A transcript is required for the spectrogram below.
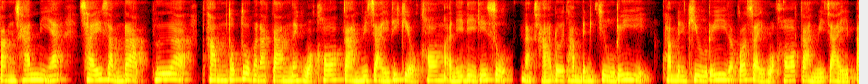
ฟังก์ชันนี้ใช้สำหรับเพื่อทำทบทวนวรรณกรรมในหัวข้อการวิจัยที่เกี่ยวข้องอันนี้ดีที่สุดนะคะ โดยทำเป็นคิวรี่ทำเป็นคิวรี่แล้วก็ใส่หัวข้อการวิจัยไป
